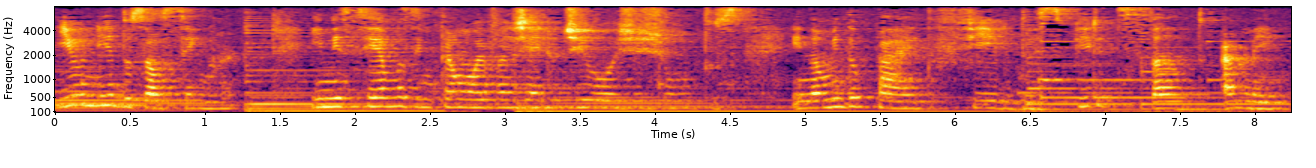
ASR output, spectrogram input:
e unidos ao Senhor. Iniciemos então o evangelho de hoje juntos, em nome do Pai, do Filho e do Espírito Santo. Amém.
